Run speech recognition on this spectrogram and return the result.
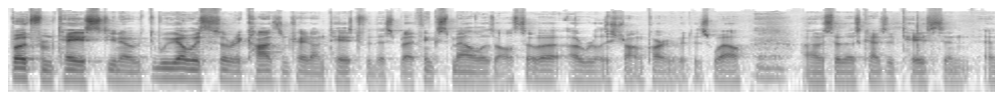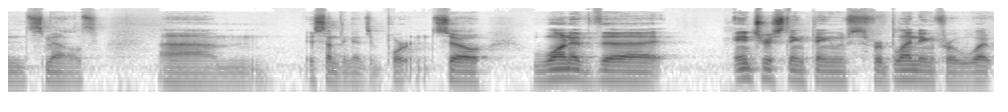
both from taste, you know, we always sort of concentrate on taste for this, but I think smell is also a, a really strong part of it as well. Mm-hmm. Uh, so those kinds of tastes and, and smells. Um, is something that's important. So one of the interesting things for blending for what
